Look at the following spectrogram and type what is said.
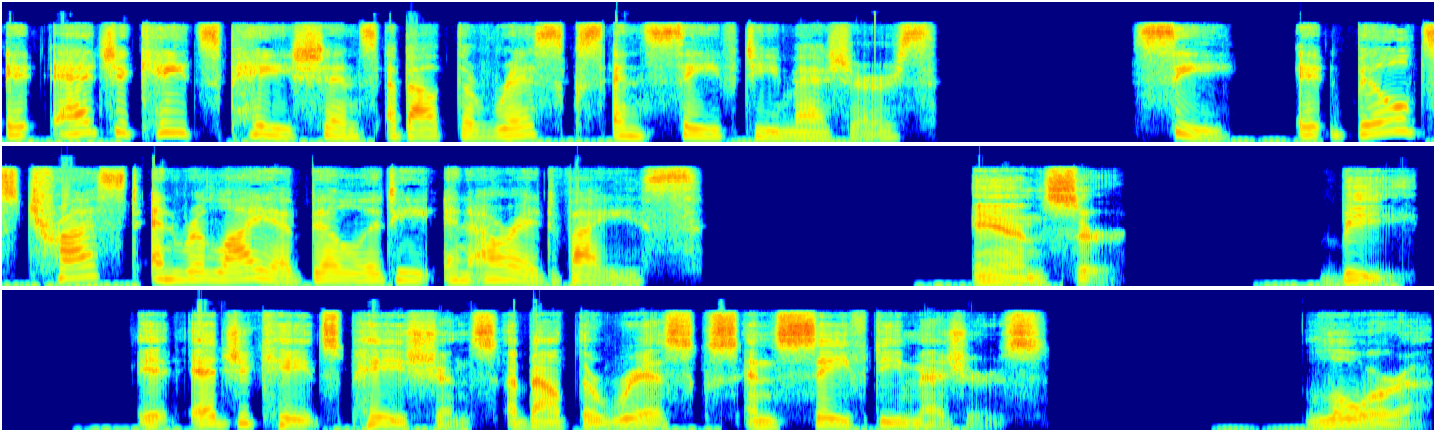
It educates patients about the risks and safety measures. C. It builds trust and reliability in our advice. Answer. B. It educates patients about the risks and safety measures. Laura.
